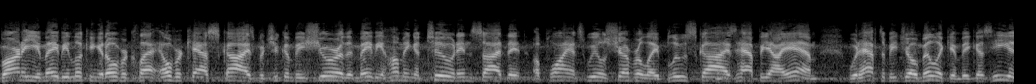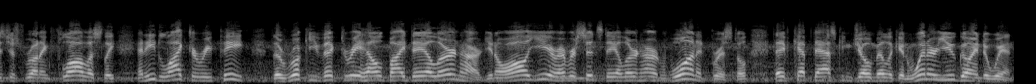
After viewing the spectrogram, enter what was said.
Barney, you may be looking at overcla- overcast skies, but you can be sure that maybe humming a tune inside the Appliance wheel Chevrolet Blue Skies Happy I Am would have to be Joe Millikan because he is just running flawlessly, and he'd like to repeat the rookie victory held by Dale Earnhardt. You know, all year, ever since Dale Earnhardt won at Bristol, they've kept asking Joe Millikan, when are you going to win?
